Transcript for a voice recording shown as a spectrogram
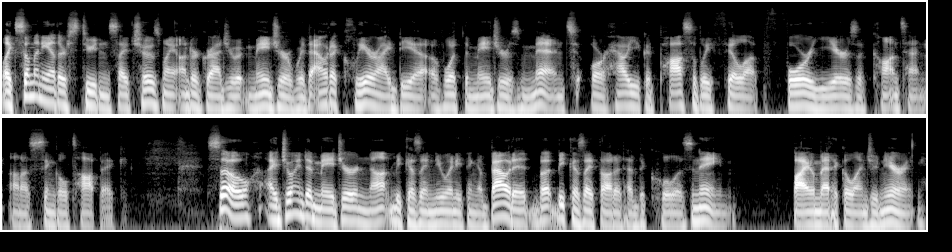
Like so many other students, I chose my undergraduate major without a clear idea of what the majors meant or how you could possibly fill up four years of content on a single topic. So, I joined a major not because I knew anything about it, but because I thought it had the coolest name biomedical engineering.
